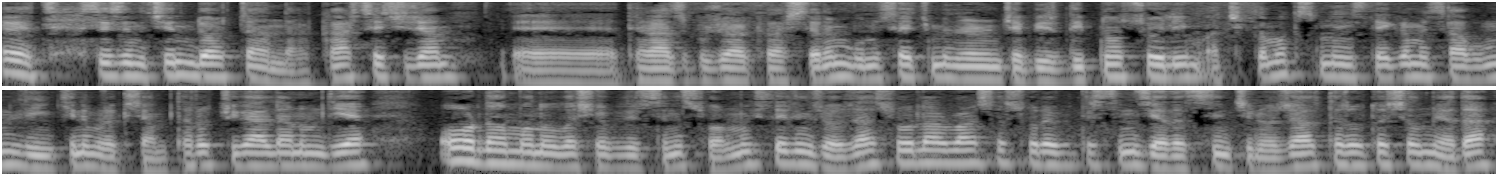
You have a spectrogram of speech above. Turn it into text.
Evet sizin için 4 tane daha kart seçeceğim. Ee, terazi burcu arkadaşlarım bunu seçmeden önce bir dipnot söyleyeyim. Açıklama kısmında Instagram hesabımın linkini bırakacağım. Tarotçu geldi hanım diye oradan bana ulaşabilirsiniz. Sormak istediğiniz özel sorular varsa sorabilirsiniz. Ya da sizin için özel tarot açılımı ya da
